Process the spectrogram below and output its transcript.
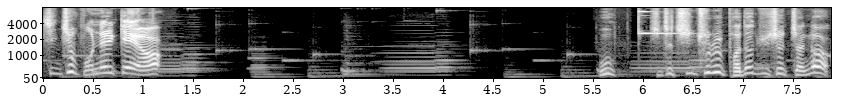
친추 보낼게요. 오, 진짜 친추를 받아주셨잖아. 어,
